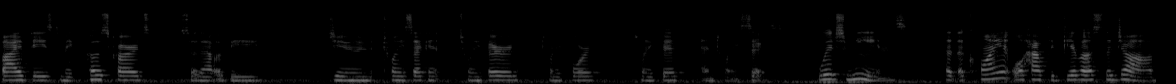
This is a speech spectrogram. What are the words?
five days to make the postcards, so that would be June 22nd, 23rd, 24th, 25th, and 26th, which means that the client will have to give us the job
